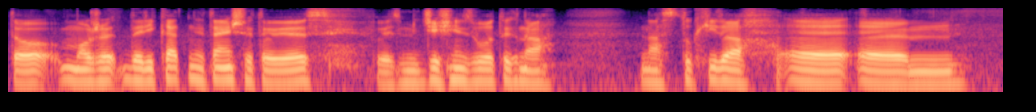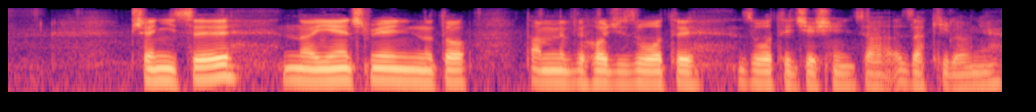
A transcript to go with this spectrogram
to może delikatnie tańsze to jest, powiedzmy 10 zł na, na 100 kg e, em, pszenicy, no i jęczmień, no to tam wychodzi złoty, złoty 10 za, za kilo, nie?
